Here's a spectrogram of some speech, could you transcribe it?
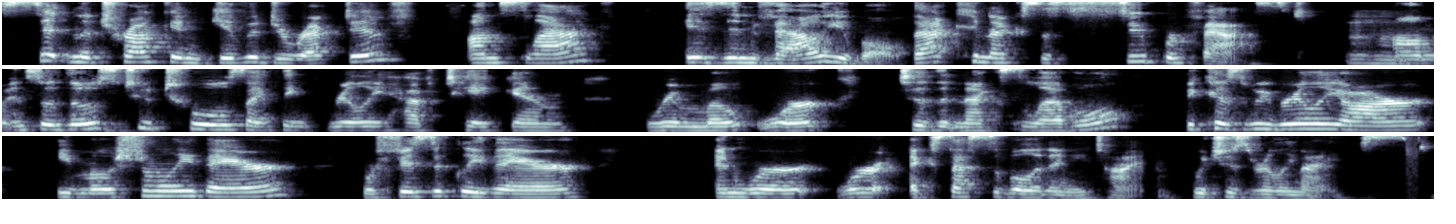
sit in the truck and give a directive on Slack is invaluable. That connects us super fast. Mm-hmm. Um, and so those two tools, I think, really have taken remote work to the next level because we really are emotionally there. we're physically there and we're we're accessible at any time which is really nice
